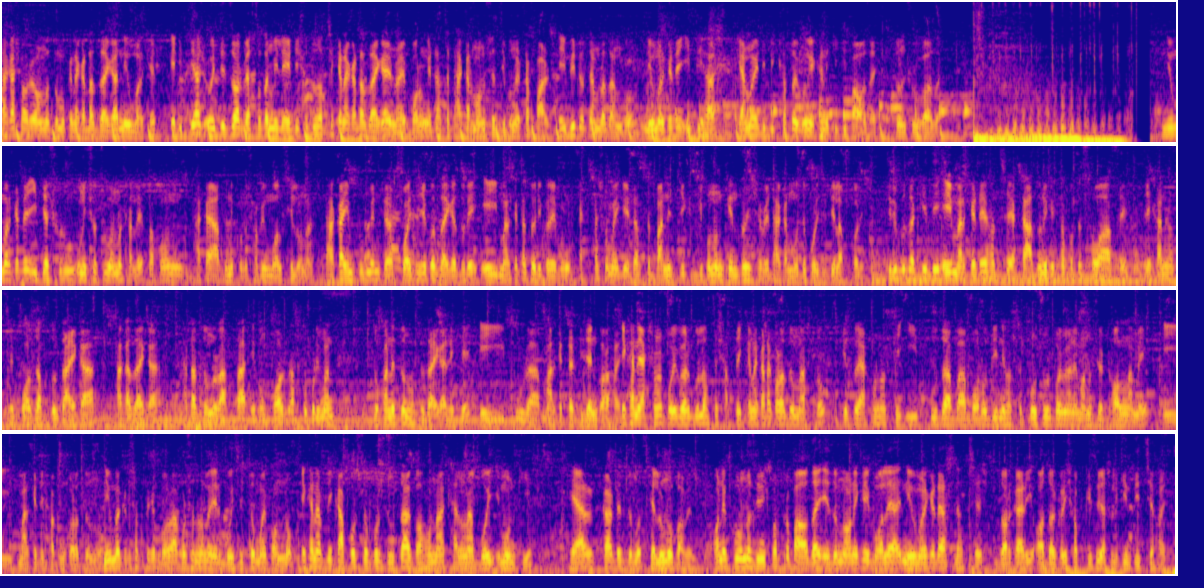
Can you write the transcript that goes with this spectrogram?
ঢাকা শহরের অন্যতম কেনাকাটার জায়গা নিউ মার্কেট। এর ইতিহাস, ঐতিহ্য আর ব্যস্ততা মিলে এটি শুধু হচ্ছে কেনাকাটার জায়গায় নয়, বরং এটা হচ্ছে ঢাকার মানুষের জীবনের একটা পার্ট এই ভিডিওতে আমরা জানব নিউ মার্কেটের ইতিহাস, কেন এটি বিখ্যাত এবং এখানে কি কি পাওয়া যায়। চলুন শুরু করা যায় নিউ মার্কেটের ইতিহাস শুরু উনিশশো চুয়ান্ন সালে। তখন ঢাকায় আধুনিক কোনো শপিং মল ছিল না। ঢাকা ইম্প্রুভমেন্ট প্রায় পঁয়ত্রিশ একর জায়গা জুড়ে এই মার্কেটটা তৈরি করে এবং একটা সময় গিয়ে হচ্ছে বাণিজ্যিক বিপণন কেন্দ্র হিসেবে ঢাকার মধ্যে পরিচিতি লাভ করে। ত্রিভুজাকৃতি এই মার্কেটে হচ্ছে একটা আধুনিক স্থাপত্যের ছোঁয়া আছে, যেখানে হচ্ছে পর্যাপ্ত জায়গা ফাঁকা জায়গা, হাঁটার জন্য রাস্তা এবং পর্যাপ্ত পরিমাণ দোকানের জন্য হচ্ছে জায়গা রেখে এই পুরা মার্কেটটা ডিজাইন করা হয়। এখানে একসময় পরিবারগুলো হচ্ছে সাপ্তাহিক কেনাকাটা করার জন্য আসতো, কিন্তু এখন হচ্ছে ঈদ, পূজা বা বড় দিনে হচ্ছে প্রচুর পরিমাণে মানুষের ঢল নামে এই মার্কেটে শপিং করার জন্য। নিউ মার্কেটের সব থেকে বড় আকর্ষণ হলো এর বৈচিত্র্যময় পণ্য। এখানে আপনি কাপড় চোপড়, জুতা, গহনা, খেলনা, বই, এমনকি হেয়ার কাটের জন্য সেলুনও পাবেন। অনেক পুরনো জিনিসপত্র পাওয়া যায়, এজন্য অনেকেই বলে নিউ মার্কেটে আসলে হচ্ছে দরকারি, অদরকারি সব কিছুই আসলে কিনতে ইচ্ছে হয়।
